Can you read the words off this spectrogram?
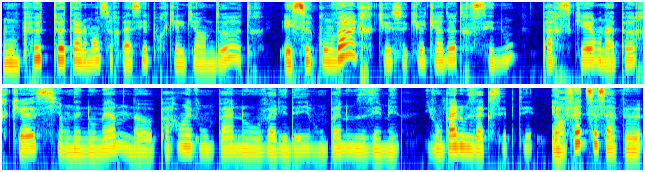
On peut totalement se repasser pour quelqu'un d'autre et se convaincre que ce quelqu'un d'autre, c'est nous. Parce qu'on a peur que si on est nous-mêmes, nos parents ils vont pas nous valider, ils vont pas nous aimer, ils vont pas nous accepter. Et en fait, ça, ça peut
